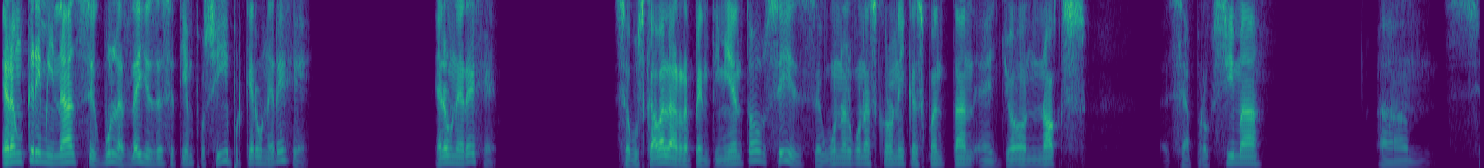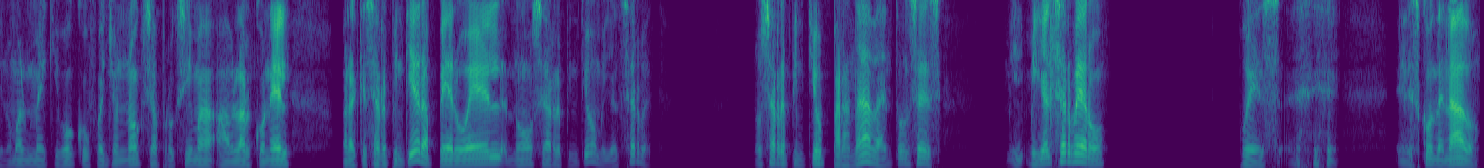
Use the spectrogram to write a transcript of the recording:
Era un criminal según las leyes de ese tiempo, sí, porque era un hereje. Era un hereje. ¿Se buscaba el arrepentimiento? Sí, según algunas crónicas cuentan, eh, John Knox se aproxima, si no mal me equivoco, fue John Knox, se aproxima a hablar con él para que se arrepintiera, pero él no se arrepintió, Miguel Servet. No se arrepintió para nada. Entonces, Miguel Cervero, pues, es condenado.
